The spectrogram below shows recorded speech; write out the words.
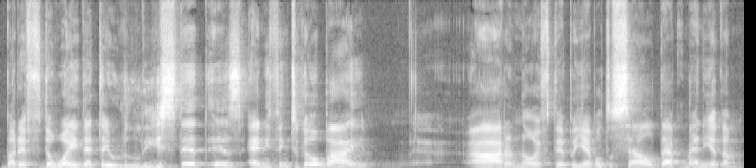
but if the way that they released it is anything to go by, I don't know if they'll be able to sell that many of them.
